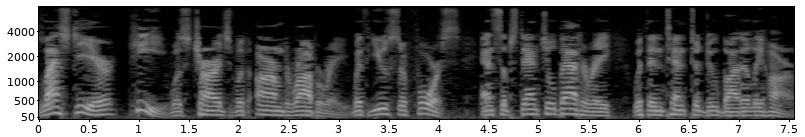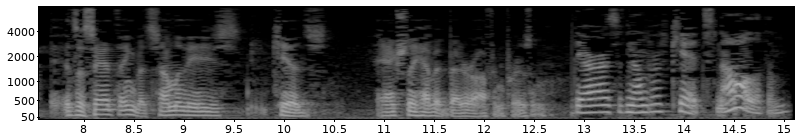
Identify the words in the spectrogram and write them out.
Last year, he was charged with armed robbery, with use of force, and substantial battery with intent to do bodily harm. It's a sad thing, but some of these kids actually have it better off in prison. There are a number of kids, not all of them,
